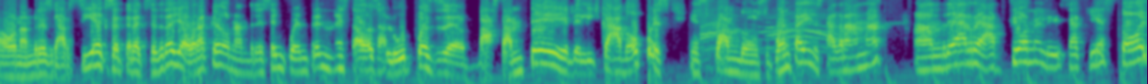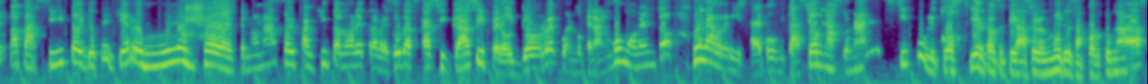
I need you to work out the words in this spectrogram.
a don Andrés García, etcétera, etcétera, y ahora que don Andrés se encuentra en un estado de salud pues eh, bastante delicado, pues es cuando en su cuenta de Instagram Andrea reacciona y le dice, aquí estoy, papacito, yo te quiero mucho, este mamá, soy Paquito, no haré travesuras casi casi, pero yo recuerdo que en algún momento una revista de publicación nacional sí publicó ciertas declaraciones muy desafortunadas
